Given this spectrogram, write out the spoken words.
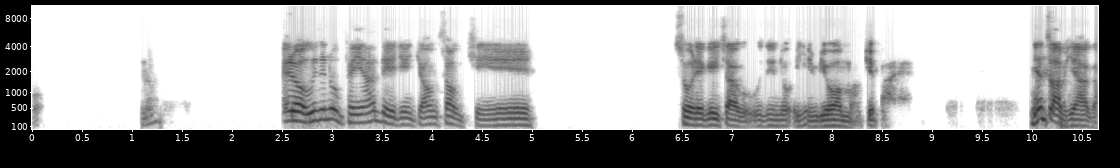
ပေါ့နော်အဲ့တော့ဦးဇင်းတို့ဖျားတယ်ခြင်းကြောင်းဆောက်ခြင်းဆိုတဲ့ကိစ္စကိုဦးဇင်းတို့အရင်ပြောရမှာဖြစ်ပါတယ်မြတ်စွာဘုရားက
